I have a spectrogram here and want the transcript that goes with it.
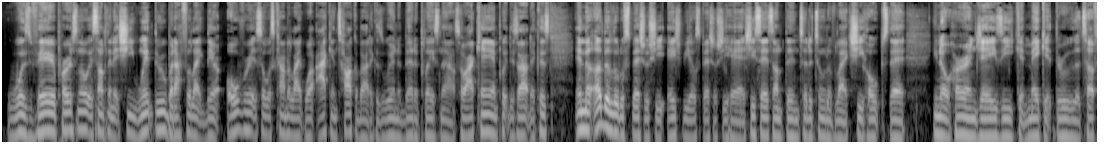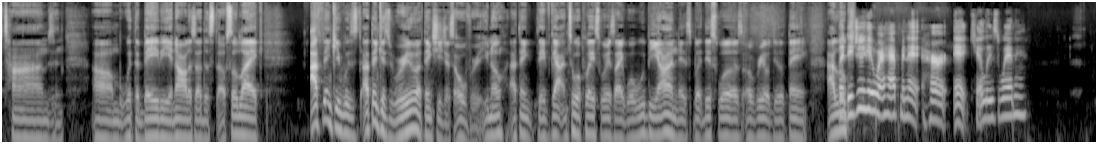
was very personal. It's something that she went through, but I feel like they're over it. So it's kind of like, well, I can talk about it because we're in a better place now. So I can put this out there. Because in the other little special she, HBO special she had, she said something to the tune of like, she hopes that, you know, her and Jay Z can make it through the tough times and, um, with the baby and all this other stuff. So like, I think it was. I think it's real. I think she's just over it. You know. I think they've gotten to a place where it's like, well, we're beyond this, but this was a real deal thing. I look. But did you hear what happened at her at Kelly's wedding?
